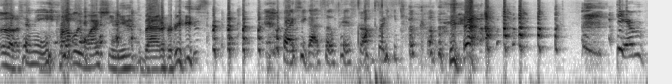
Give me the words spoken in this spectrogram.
Ugh, To me. probably why she needed the batteries. Why she got so pissed off when he took them? yeah. Damn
